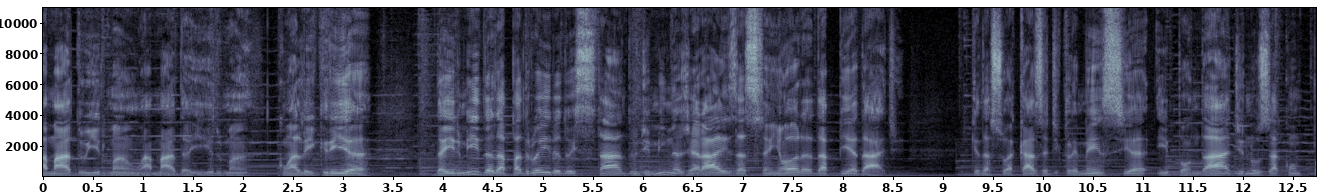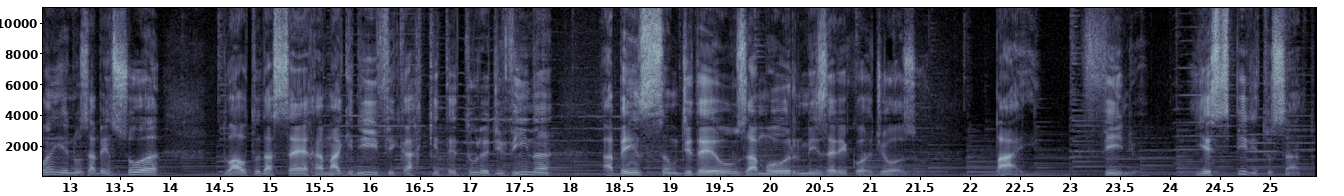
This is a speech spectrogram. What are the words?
Amado irmão, amada irmã, com alegria da ermida da padroeira do estado de Minas Gerais, a Senhora da Piedade, que da sua casa de clemência e bondade nos acompanha e nos abençoa do alto da serra, magnífica arquitetura divina, a bênção de Deus, amor misericordioso. Pai, Filho e Espírito Santo,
